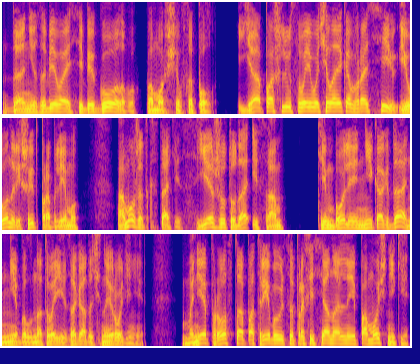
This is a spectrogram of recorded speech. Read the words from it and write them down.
«Да не забивай себе голову», — поморщился Пол. Я пошлю своего человека в Россию, и он решит проблему. А может, кстати, съезжу туда и сам. Тем более никогда не был на твоей загадочной родине. Мне просто потребуются профессиональные помощники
